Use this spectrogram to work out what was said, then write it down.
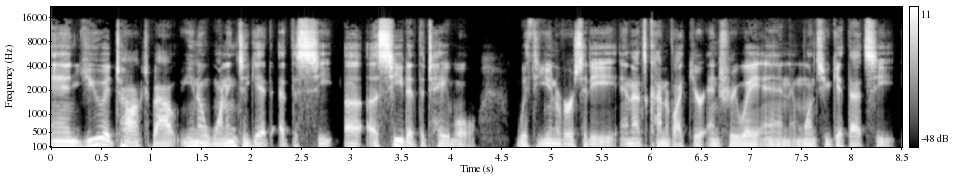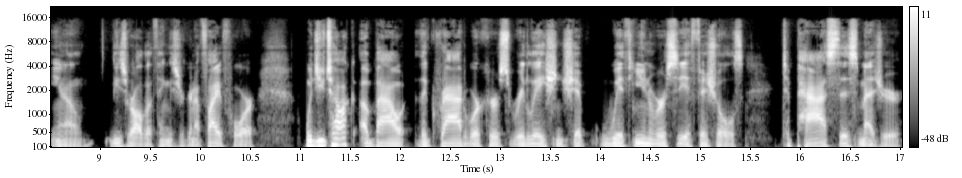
And you had talked about, you know, wanting to get at the seat, uh, a seat at the table with the university, and that's kind of like your entryway in. And once you get that seat, you know, these are all the things you're going to fight for. Would you talk about the grad workers' relationship with university officials to pass this measure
